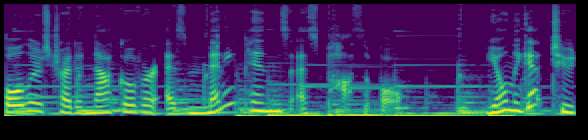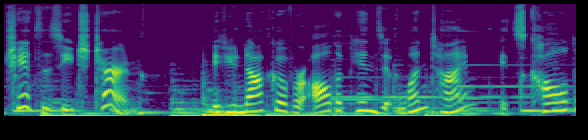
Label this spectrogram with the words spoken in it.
Bowlers try to knock over as many pins as possible. You only get two chances each turn. If you knock over all the pins at one time, it's called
